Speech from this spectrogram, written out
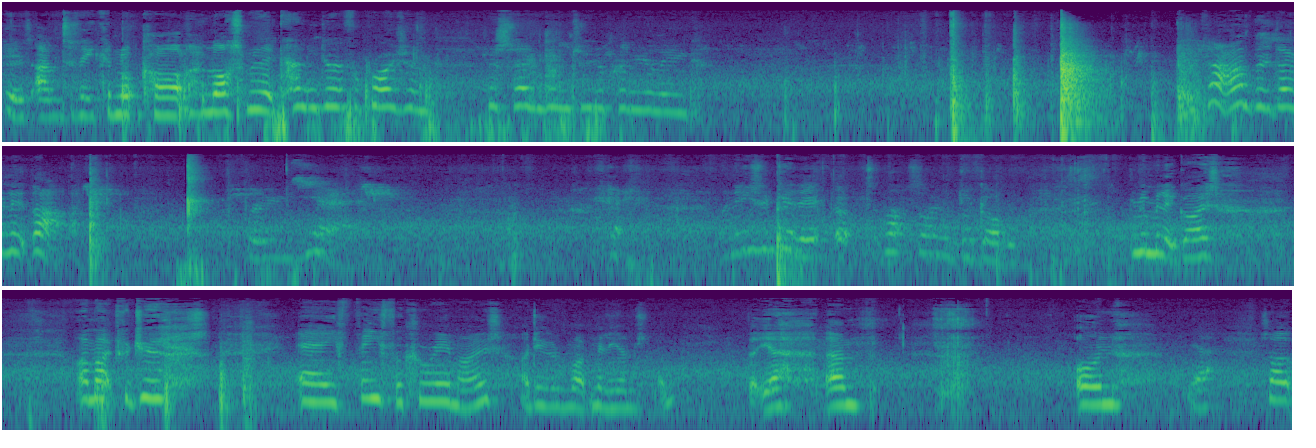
Here's Anthony Knockaert. Last minute, can he do it for Brighton? Just send him to the Premier League. You hit that. So, yeah. Okay. I need to get it up to that side of the goal. In a minute, guys. I might produce a FIFA career mode. I do like millions of them. But yeah, um, on, yeah. So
